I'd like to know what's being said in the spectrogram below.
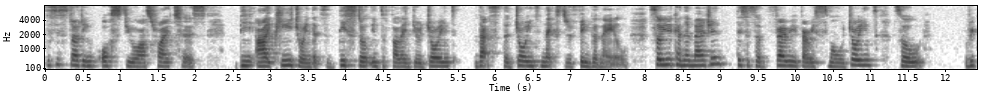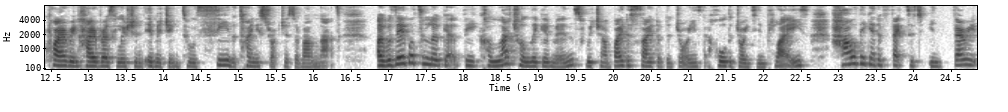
this is studying osteoarthritis, DIP joint, that's the distal interphalangeal joint, that's the joint next to the fingernail. So you can imagine this is a very, very small joint. So requiring high resolution imaging to see the tiny structures around that. I was able to look at the collateral ligaments, which are by the side of the joints that hold the joints in place, how they get affected in very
